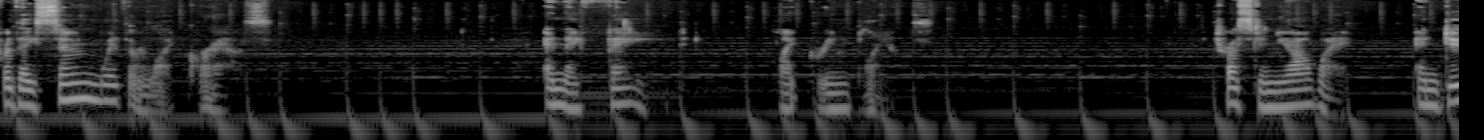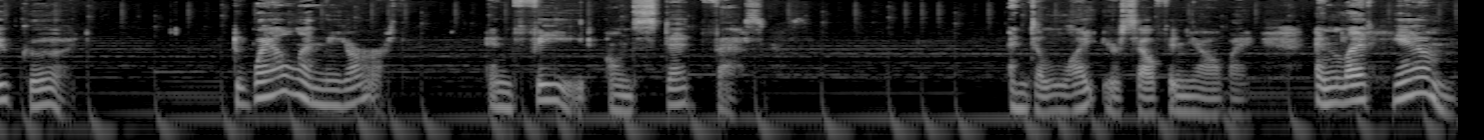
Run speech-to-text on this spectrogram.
for they soon wither like grass, and they fade like green plants. Trust in Yahweh and do good. Dwell in the earth and feed on steadfastness. And delight yourself in Yahweh and let Him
